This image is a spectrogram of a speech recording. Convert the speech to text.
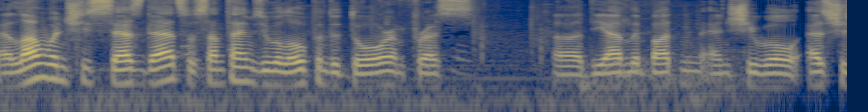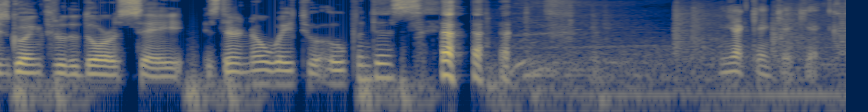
I love when she says that. So sometimes you will open the door and press uh, the adlib button, and she will, as she's going through the door, say, "Is there no way to open this?" yak yak yak yak.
